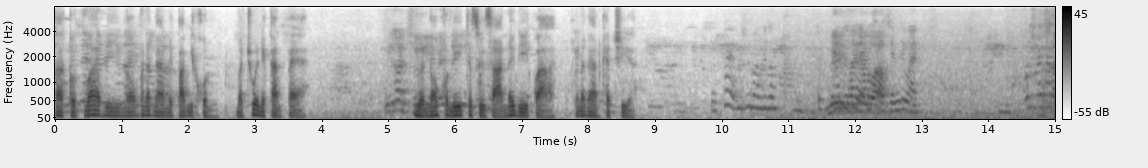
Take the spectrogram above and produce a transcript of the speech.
ปรากฏว่ามีน้องพนักงานในปั๊มอีกคนมาช่วยในการแปล เหมือนน้องคนนี้จะสื่อสารได้ดีกว่าพนักงานแคชเชียร์โอเค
